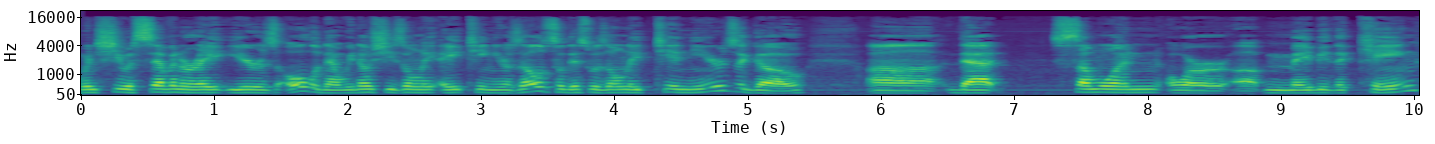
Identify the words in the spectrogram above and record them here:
when she was seven or eight years old. Now we know she's only 18 years old, so this was only 10 years ago uh, that someone, or uh, maybe the king,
